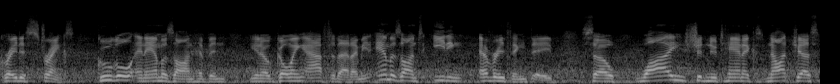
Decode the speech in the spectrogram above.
greatest strengths. Google and Amazon have been you know, going after that. I mean, Amazon's eating everything, Dave. So why should Nutanix not just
